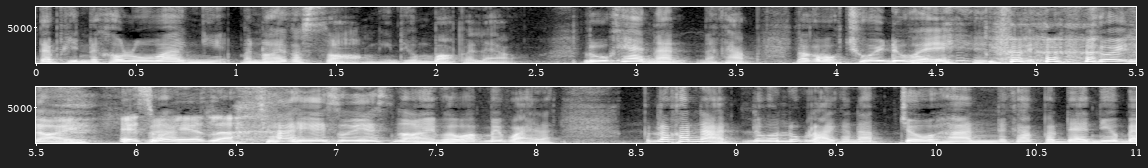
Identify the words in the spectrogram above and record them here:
แต่เพินแต่เขารู้ว่าอย่างนี้มันน้อยกว่า2อย่างที่ผมบอกไปแล้ว รู้แค่นั้นนะครับแล้วก็บอกช่วยด้วยช่วย ช่วยหน่อย SOS ล่ะใช่ SOS หน่อยเพราะว่าไม่ไหวแล้วแล้วขนาดเรียกว่าลูกหลานกันนะโจฮันนะครับกับแดเนียลแบ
